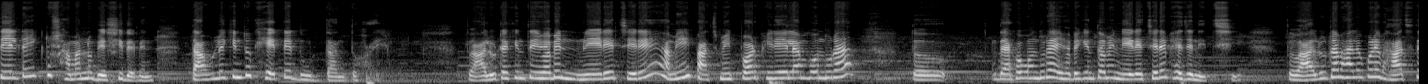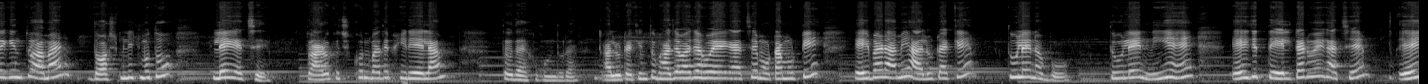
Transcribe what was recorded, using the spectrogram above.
তেলটা একটু সামান্য বেশি দেবেন, তাহলে কিন্তু খেতে দুর্দান্ত হয়। তো আলুটা কিন্তু এইভাবে নেড়ে চেড়ে আমি পাঁচ মিনিট পর ফিরে এলাম বন্ধুরা। তো দেখো বন্ধুরা এইভাবে কিন্তু আমি নেড়ে চেড়ে ভেজে নিচ্ছি। তো আলুটা ভালো করে ভাজতে কিন্তু আমার দশ মিনিট মতো লেগেছে। তো আরও কিছুক্ষণ বাদে ফিরে এলাম। তো দেখো বন্ধুরা, আলুটা কিন্তু ভাজা ভাজা হয়ে গেছে মোটামুটি। এইবার আমি আলুটাকে তুলে নেব। তুলে নিয়ে এই যে তেলটা রয়ে গেছে এই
